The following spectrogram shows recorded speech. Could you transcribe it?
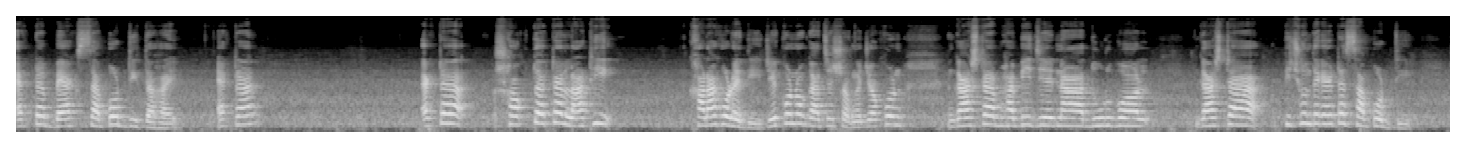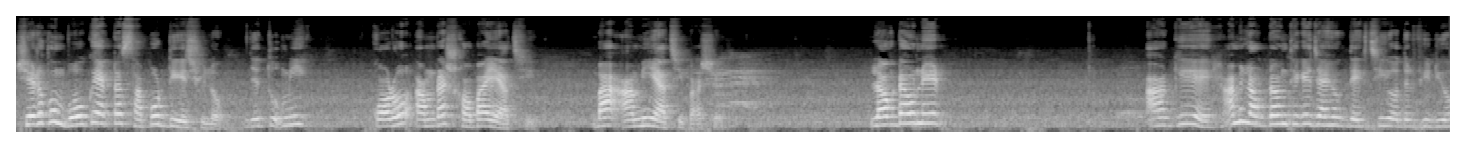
একটা ব্যাক সাপোর্ট দিতে হয়। একটা একটা শক্ত একটা লাঠি খাড়া করে দিই, যে কোনো গাছের সঙ্গে। যখন গাছটা ভাবি যে না, দুর্বল, গাছটা পিছন থেকে একটা সাপোর্ট দিই। সেরকম বউকে একটা সাপোর্ট দিয়েছিল যে, তুমি করো, আমরা সবাই আছি বা আমি আছি পাশে। লকডাউনের আগে, আমি লকডাউন থেকে যাই হোক দেখছি ওদের ভিডিও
